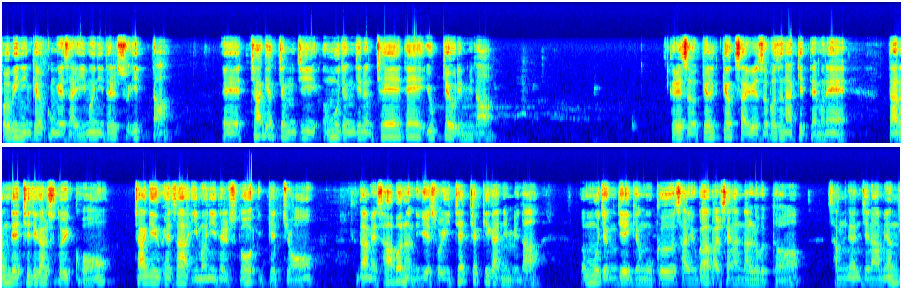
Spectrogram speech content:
법인인 개업공개사의 임원이 될 수 있다. 에, 자격정지, 업무정지는 최대 6개월입니다. 그래서 결격 사유에서 벗어났기 때문에 다른 데 취직할 수도 있고 자기 회사 임원이 될 수도 있겠죠. 그 다음에 4번은 이게 소위 제척기간입니다. 업무정지의 경우 그 사유가 발생한 날로부터 3년 지나면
